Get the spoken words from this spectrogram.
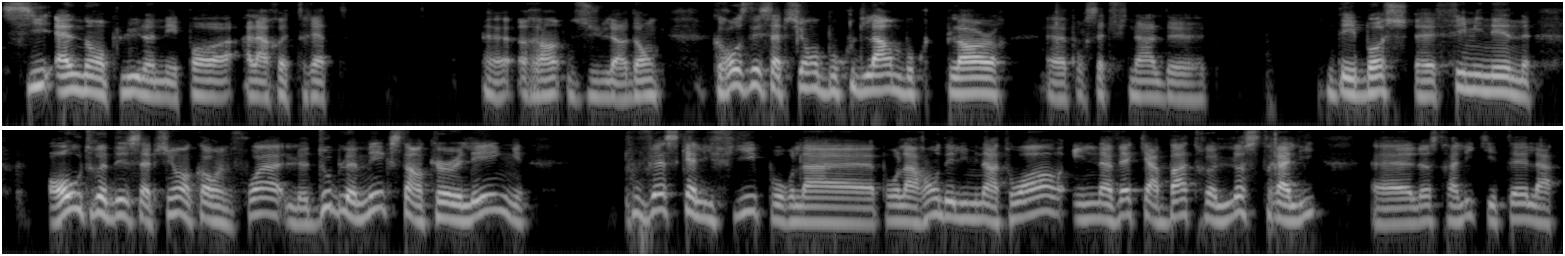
si elle non plus n'est pas à la retraite euh, rendue là. Donc, grosse déception, beaucoup de larmes, beaucoup de pleurs euh, pour cette finale de, des boss euh, féminines. Autre déception, encore une fois, le double mixte en curling pouvait se qualifier pour la, ronde éliminatoire. Il n'avait qu'à battre l'Australie. Euh, L'Australie, qui était la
